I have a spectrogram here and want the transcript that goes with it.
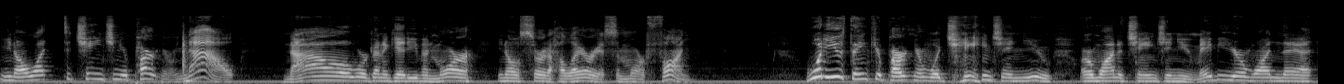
you know what, to change in your partner? Now, now we're going to get even more, you know, sort of hilarious and more fun. What do you think your partner would change in you or want to change in you? Maybe you're one that,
